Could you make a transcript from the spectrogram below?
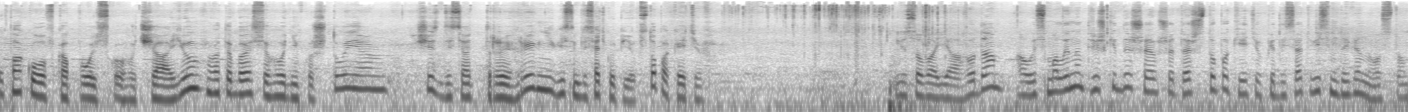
Упаковка польського чаю в АТБ сьогодні коштує 63 гривні 80 копійок. 100 пакетів. Лісова ягода, а ось малина трішки дешевше, теж 100 пакетів, 58,90.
